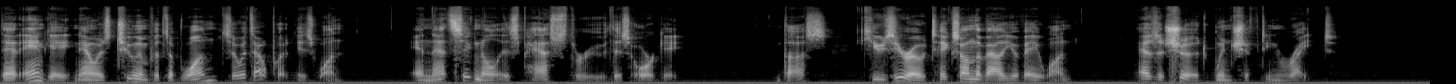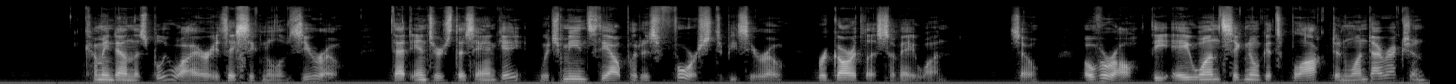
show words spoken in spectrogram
That AND gate now has two inputs of 1, so its output is 1. And that signal is passed through this OR gate. Thus, Q0 takes on the value of A1, as it should when shifting right. Coming down this blue wire is a signal of 0. That enters this AND gate, which means the output is forced to be 0, regardless of A1. So, overall, the A1 signal gets blocked in one direction,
